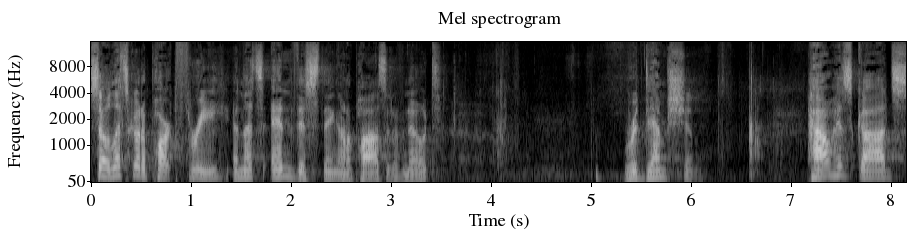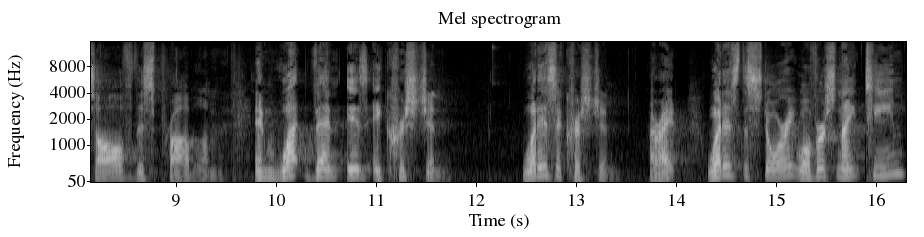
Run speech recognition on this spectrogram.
So let's go to part three, and let's end this thing on a positive note redemption. How has God solved this problem? And what then is a Christian? What is a Christian? All right? What is the story? Well, verse 19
